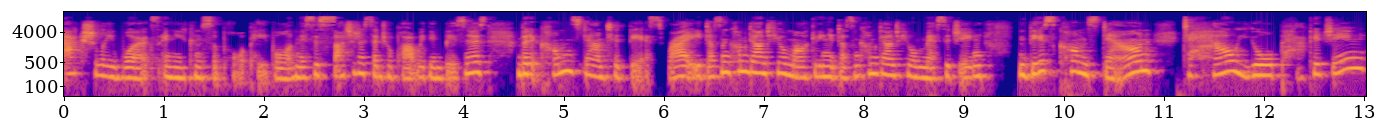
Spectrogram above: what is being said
actually works and you can support people. And this is such an essential part within business, but it comes down to this, right? It doesn't come down to your marketing. It doesn't come down to your messaging. This comes down to how you're packaging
